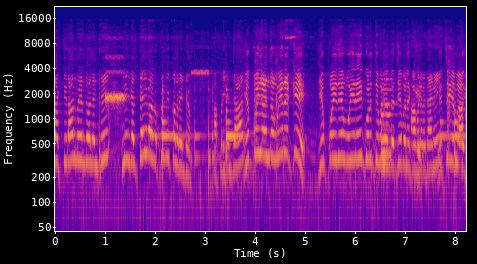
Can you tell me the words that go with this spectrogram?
சக்தி தான் உயர்ந்தவள் என்று நீங்கள் தெளிவாக புரிந்து கொள்ள வேண்டும். அப்படி என்றால் இப்பொழுது அந்த உயிருக்கு இப்பொழுதே உயிரை கொடுத்து விடு அந்த ஜீவனுக்கு. அவ்வளவுதானே? நிச்சயமாக.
